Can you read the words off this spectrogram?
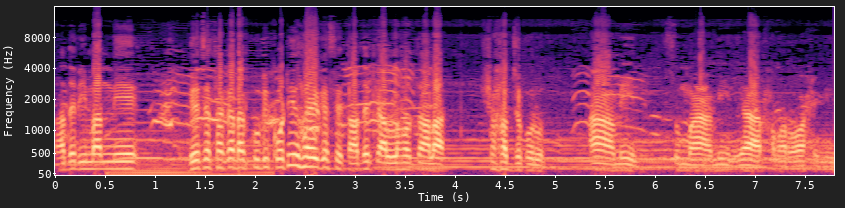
তাদের ইমান নিয়ে বেঁচে থাকাটা খুবই কঠিন হয়ে গেছে, তাদেরকে আল্লাহ তালা সাহায্য করুন। আমিন। সুম্মা আমিন। ইয়া আরহামার রাহিমিন।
